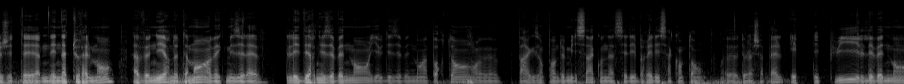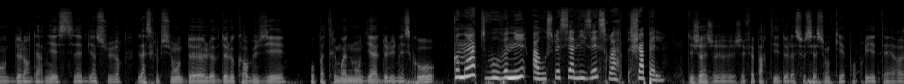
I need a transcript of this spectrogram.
j'étais amené naturellement à venir, notamment avec mes élèves. Les derniers événements, il y a eu des événements importants. Euh, par exemple, en 2005, on a célébré les 50 ans euh, de la chapelle. Et puis, l'événement de l'an dernier, c'est bien sûr l'inscription de l'œuvre de Le Corbusier au patrimoine mondial de l'UNESCO. Comment êtes-vous venu à vous spécialiser sur la chapelle? Déjà, j'ai fait partie de l'association qui est propriétaire euh,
